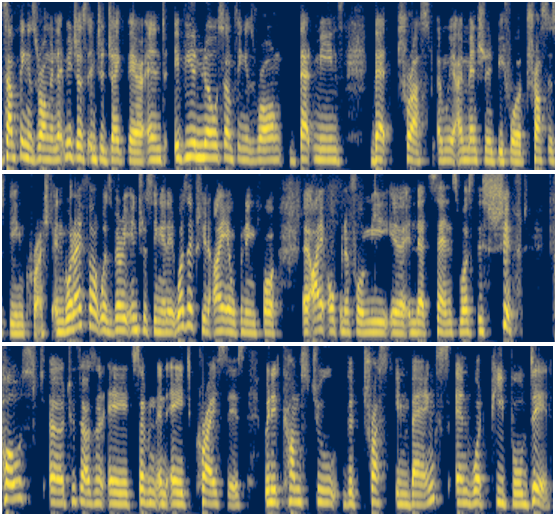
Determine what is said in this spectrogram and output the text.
something is wrong, and let me just interject there. And if you know something is wrong, that means that trust, and we I mentioned it before, trust is being crushed. And what I thought was very interesting, and it was actually an eye opening for uh, eye opener for me uh, in that sense, was this shift post uh, 2008 7 and 8 crisis when it comes to the trust in banks and what people did.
